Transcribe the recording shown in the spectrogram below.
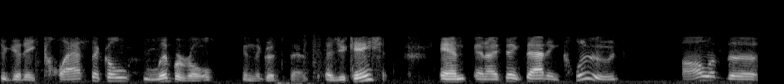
to get a classical liberal, in the good sense, education. And and I think that includes all of the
